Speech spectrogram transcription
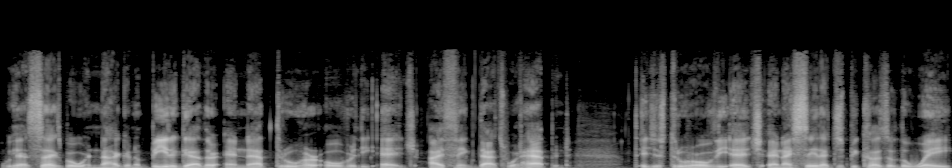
we had sex, but we're not going to be together. And that threw her over the edge. I think that's what happened. It just threw her over the edge. And I say that just because of the way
